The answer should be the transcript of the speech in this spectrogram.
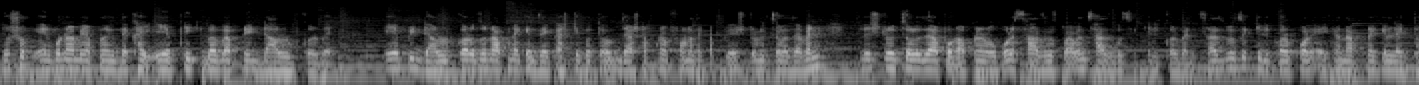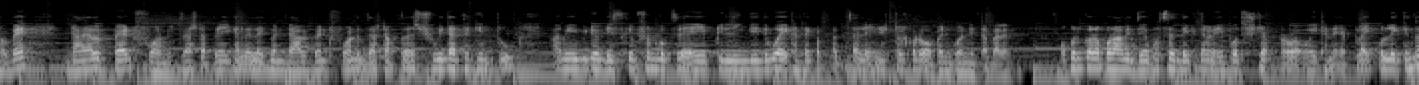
দর্শক, এরপর আমি আপনাকে দেখাই এই অ্যাপটি কীভাবে আপনি ডাউনলোড করবেন। অ্যাপটি ডাউনলোড করার জন্য আপনাকে যে কাজটি করতে হবে জাস্ট আপনার ফোনে থেকে প্লে স্টোরে চলে যাবেন। প্লে স্টোরে চলে যাওয়ার পর আপনার উপরে সার্চ বক্স পাবেন সার্চ বক্সে ক্লিক করবেন। সার্চ বক্সে ক্লিক করার পর এখানে আপনাকে লিখতে হবে ডায়াল প্যাড ফোন জাস্ট আপনি এখানে লিখবেন ডায়াল প্যাড ফোন জাস্ট আপনাদের সুবিধার্থে কিন্তু আমি এই ভিডিও ডিসক্রিপশন বক্সে এই অ্যাপটি লিঙ্ক দিয়ে দেবো। এখান থেকে আপনার চাইলে ইনস্টল করে ওপেন করে নিতে পারেন। ওপেন করার পর আমি যে প্রসেস দেখছিলাম এই প্রসেসটি আপনারা ওইখানে অ্যাপ্লাই করলে কিন্তু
